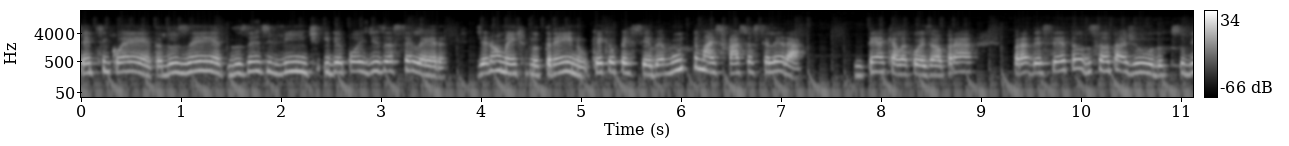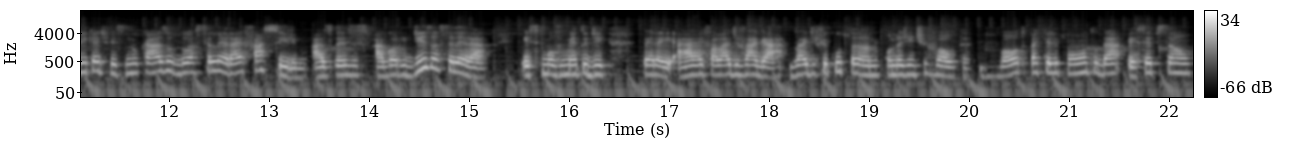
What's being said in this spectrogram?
150, 200, 220 e depois desacelera. Geralmente no treino, o que, que eu percebo? É muito mais fácil acelerar. Não tem aquela coisa para descer todo santo ajuda, subir que é difícil. No caso do acelerar é facílimo. Às vezes, agora o desacelerar, esse movimento de, peraí, ai, falar devagar, vai dificultando quando a gente volta. Volta para aquele ponto da percepção,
